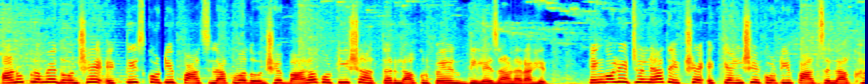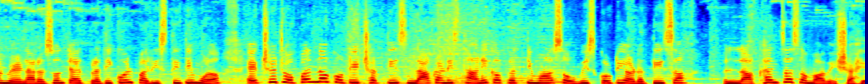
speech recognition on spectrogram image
अनुक्रमे दोनशे एकतीस कोटी पाच लाख व दोनशे बारा कोटी शहात्तर लाख रुपये दिले जाणार आहेत. हिंगोली जिल्ह्यात एकशे एक्क्याऐंशी कोटी पाच लाख मिळणार असून त्यात प्रतिकूल परिस्थितीमुळं एकशे चोपन्न कोटी छत्तीस लाख आणि स्थानिक आपत्तीमुळं सव्वीस कोटी अडतीस लाखांचा समावेश आहे.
